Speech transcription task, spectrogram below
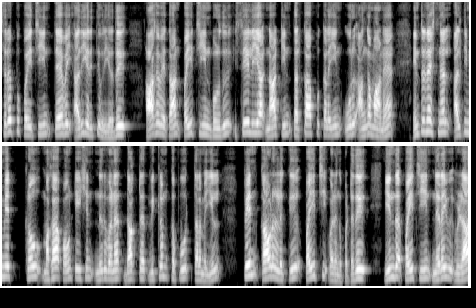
சிறப்பு பயிற்சியின் தேவை அதிகரித்து வருகிறது. ஆகவே தான் பயிற்சியின் பொழுது இஸ்ரேலியா நாட்டின் தற்காப்பு கலையின் ஒரு அங்கமான இன்டர்நேஷனல் அல்டிமேட் க்ரௌ மகா ஃபவுண்டேஷன் நிறுவனர் டாக்டர் விக்ரம் கபூர் தலைமையில் பெண் காவலர்களுக்கு பயிற்சி வழங்கப்பட்டது. இந்த பயிற்சியின் நிறைவு விழா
